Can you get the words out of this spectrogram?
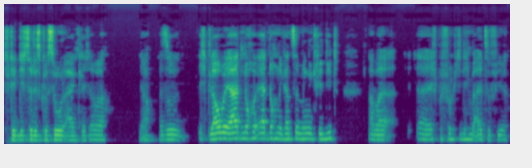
steht nicht zur Diskussion eigentlich, aber ja, also ich glaube, er hat noch, er hat noch eine ganze Menge Kredit, aber äh, ich befürchte nicht mehr allzu viel.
